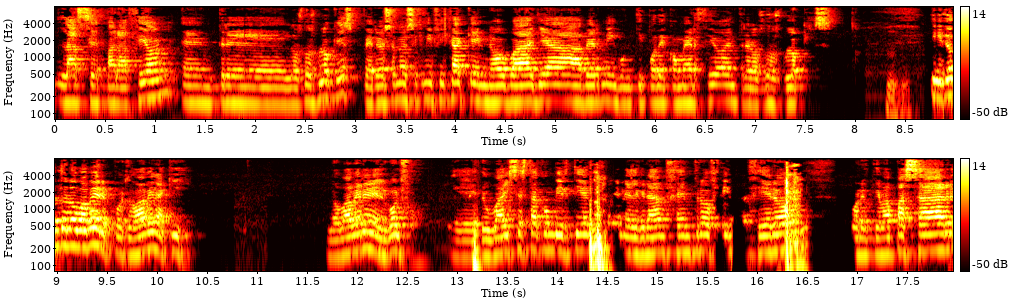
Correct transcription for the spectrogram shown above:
la separación entre los dos bloques, pero eso no significa que no vaya a haber ningún tipo de comercio entre los dos bloques. ¿Y dónde lo va a haber? Pues lo va a haber aquí, lo va a ver en el Golfo. Eh, Dubái se está convirtiendo en el gran centro financiero por el que va a pasar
